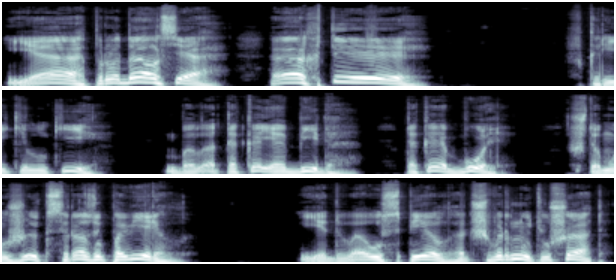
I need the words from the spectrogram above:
«Я продался! Ах ты!» В крике Луки была такая обида, такая боль, что мужик сразу поверил. Едва успел отшвырнуть ушат.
